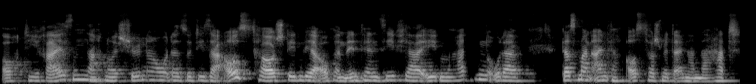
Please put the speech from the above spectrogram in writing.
auch die Reisen nach Neuschönau oder so dieser Austausch, den wir auch im Intensivjahr eben hatten, oder dass man einfach Austausch miteinander hat,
